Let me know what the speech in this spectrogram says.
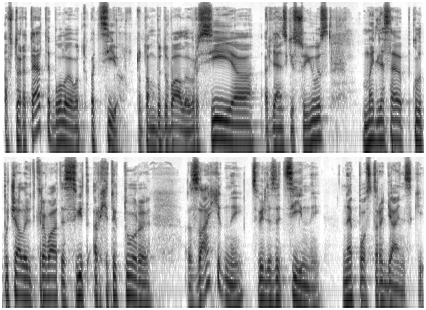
Авторитети були от оці, хто там будували Росія, Радянський Союз. Ми для себе, коли почали відкривати світ архітектури західний, цивілізаційний, не пострадянський.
